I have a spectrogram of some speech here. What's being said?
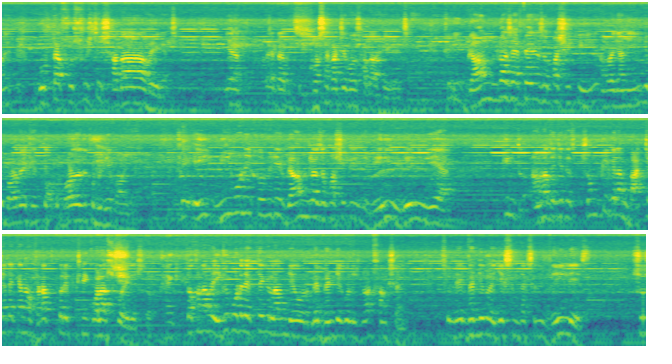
মানে ফুসফুসটি সাদা হয়ে গেছে। একটা ঘষা কাঠের মতো সাদা হয়ে গেছে। তো এই গ্রাউন্ড গ্লাস অ্যাপিয়ারেন্স অপাসিটি আমরা জানি যে বড়দের ক্ষেত্রে বড়দের কোভিডে পাওয়া যায়। তো এই নিউমোনিক কোভিডের ground glass opacity very very rare কিন্তু আমাদের যেটা চমকে গেলাম বাচ্চাটা কেন হঠাৎ করে কলাপস করে গেছিল? তখন আমরা এগো করে দেখতে গেলাম যে ওর left ventricle is not function so left ventricle ejection fraction is very less so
